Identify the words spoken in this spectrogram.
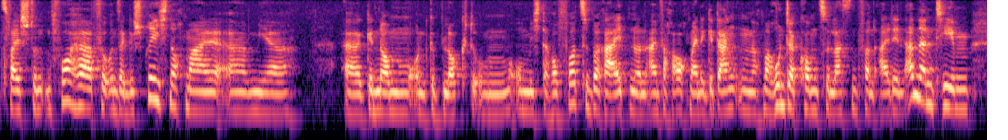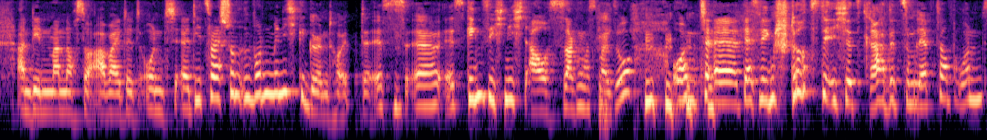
zwei Stunden vorher für unser Gespräch nochmal äh, mir äh, genommen und geblockt, um, um mich darauf vorzubereiten und einfach auch meine Gedanken nochmal runterkommen zu lassen von all den anderen Themen, an denen man noch so arbeitet. Und äh, die zwei Stunden wurden mir nicht gegönnt heute. Es, äh, es ging sich nicht aus, sagen wir es mal so. Und äh, deswegen stürzte ich jetzt gerade zum Laptop und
